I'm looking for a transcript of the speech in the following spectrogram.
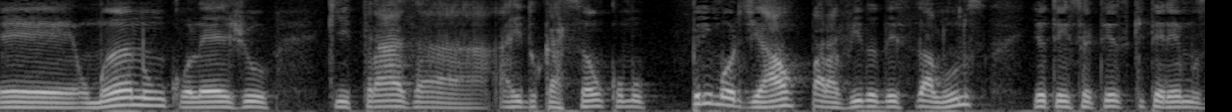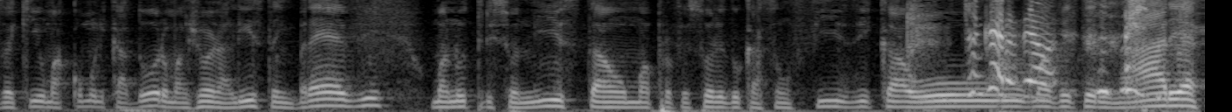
eh, humano, um colégio que traz a, a educação como primordial para a vida desses alunos. Eu tenho certeza que teremos aqui uma comunicadora, uma jornalista em breve, uma nutricionista, uma professora de educação física ou uma veterinária.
